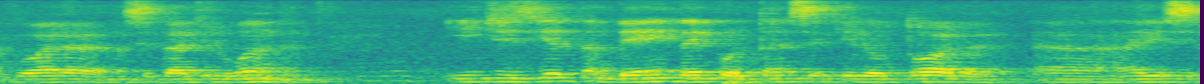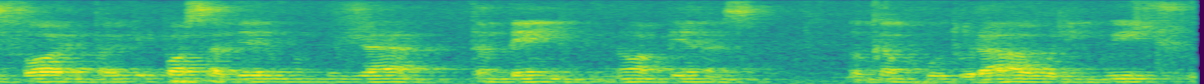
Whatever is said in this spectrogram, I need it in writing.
agora na cidade de Luanda. E dizia também da importância que ele otorga a, a esse fórum para que possa haver já também, não apenas no campo cultural, linguístico,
